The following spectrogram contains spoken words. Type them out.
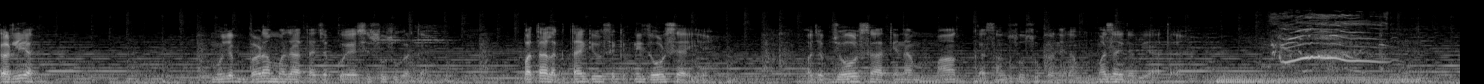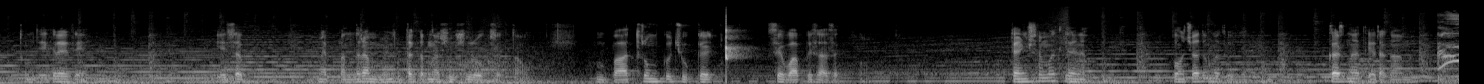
कर लिया। मुझे बड़ा मज़ा आता है जब कोई ऐसे सूसू करता है। पता लगता है कि उसे कितनी ज़ोर से आई है। और जब ज़ोर से आती है ना, माँ का सूसू करने का मज़ा ही तभी आता है। तुम देख रहे थे? ये सब मैं पंद्रह मिनट तक अपना सूसू रोक सकता हूँ। बाथरूम को छुप के से वापस आ सकता हूँ। टेंशन मत लेना। पहुँचा दूँगा तुझे। करना तेरा काम है।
